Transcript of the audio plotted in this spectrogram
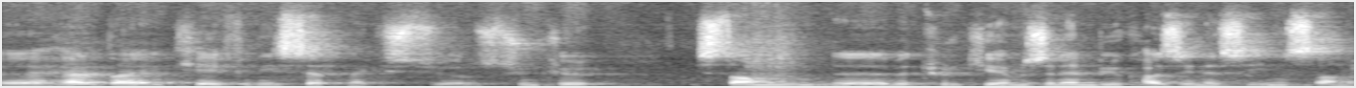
e, her daim keyfini hissetmek istiyoruz. Çünkü İstanbul'un ve Türkiye'mizin en büyük hazinesi insanı.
